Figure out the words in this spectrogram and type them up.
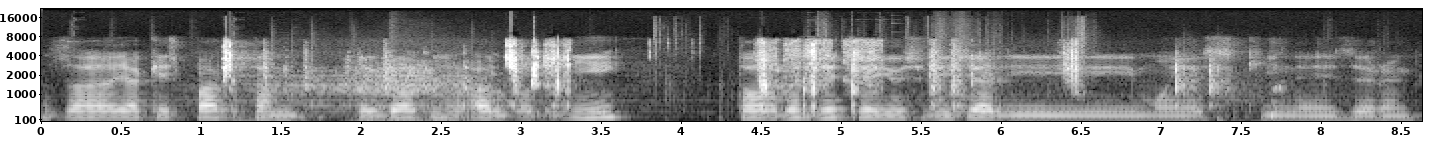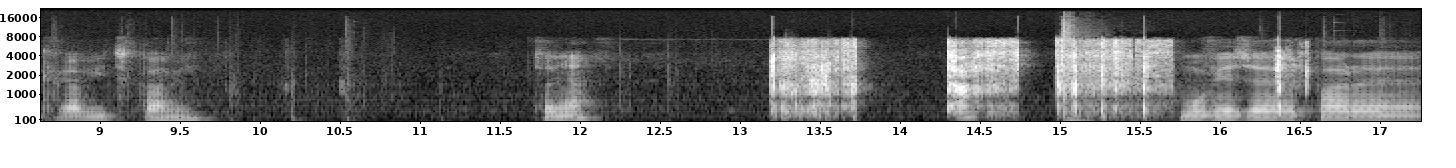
za jakieś parę tam tygodni albo dni to będziecie już widzieli moje skiny z rękawiczkami. Co nie? To? Mówię, że parę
